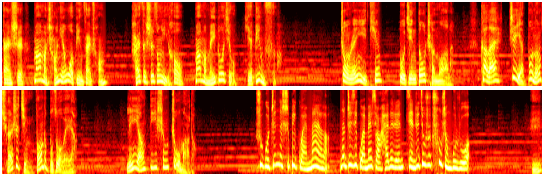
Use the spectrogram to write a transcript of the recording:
但是妈妈常年卧病在床，孩子失踪以后，妈妈没多久也病死了。众人一听，不禁都沉默了。看来这也不能全是警方的不作为啊！林阳低声咒骂道：“如果真的是被拐卖了，那这些拐卖小孩的人简直就是畜生不如。”咦？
